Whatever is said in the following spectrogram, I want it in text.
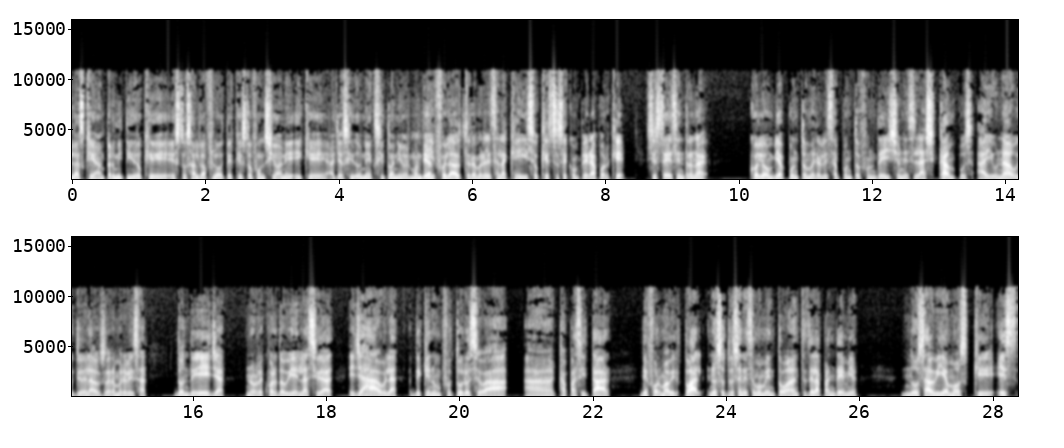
las que han permitido que esto salga a flote, que esto funcione y que haya sido un éxito a nivel mundial. Y fue la doctora Marilisa la que hizo que esto se cumpliera. ¿Por qué? Si ustedes entran a colombia.marilisa.foundation slash campus, hay un audio de la doctora Marilisa donde ella, no recuerdo bien la ciudad, ella habla de que en un futuro se va a capacitar de forma virtual. Nosotros en ese momento, antes de la pandemia, no sabíamos que es,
